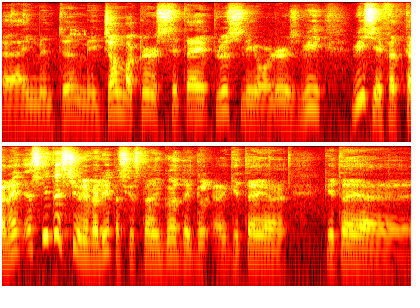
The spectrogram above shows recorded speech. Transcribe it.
euh, à Edmonton, mais John Muckler, c'était plus les Oilers. Lui, lui s'est fait connaître. Est-ce qu'il était surévalué parce que c'était un gars euh, qui était. qui était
